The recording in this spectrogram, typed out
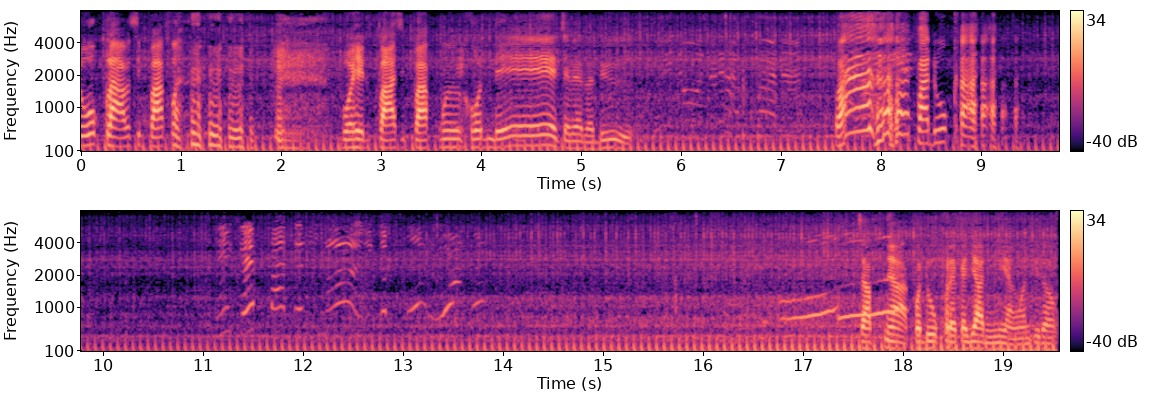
ดุกปลาสิปักบ่เห็นปลาสิปักมือคนเด้จะได้ละดื้อว้าปลาดุกค่ะนี่เก็บปลากันเนี่เก็บหยากปลาดุกแพรกระยันเงี่ยงมันพี่น้อง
